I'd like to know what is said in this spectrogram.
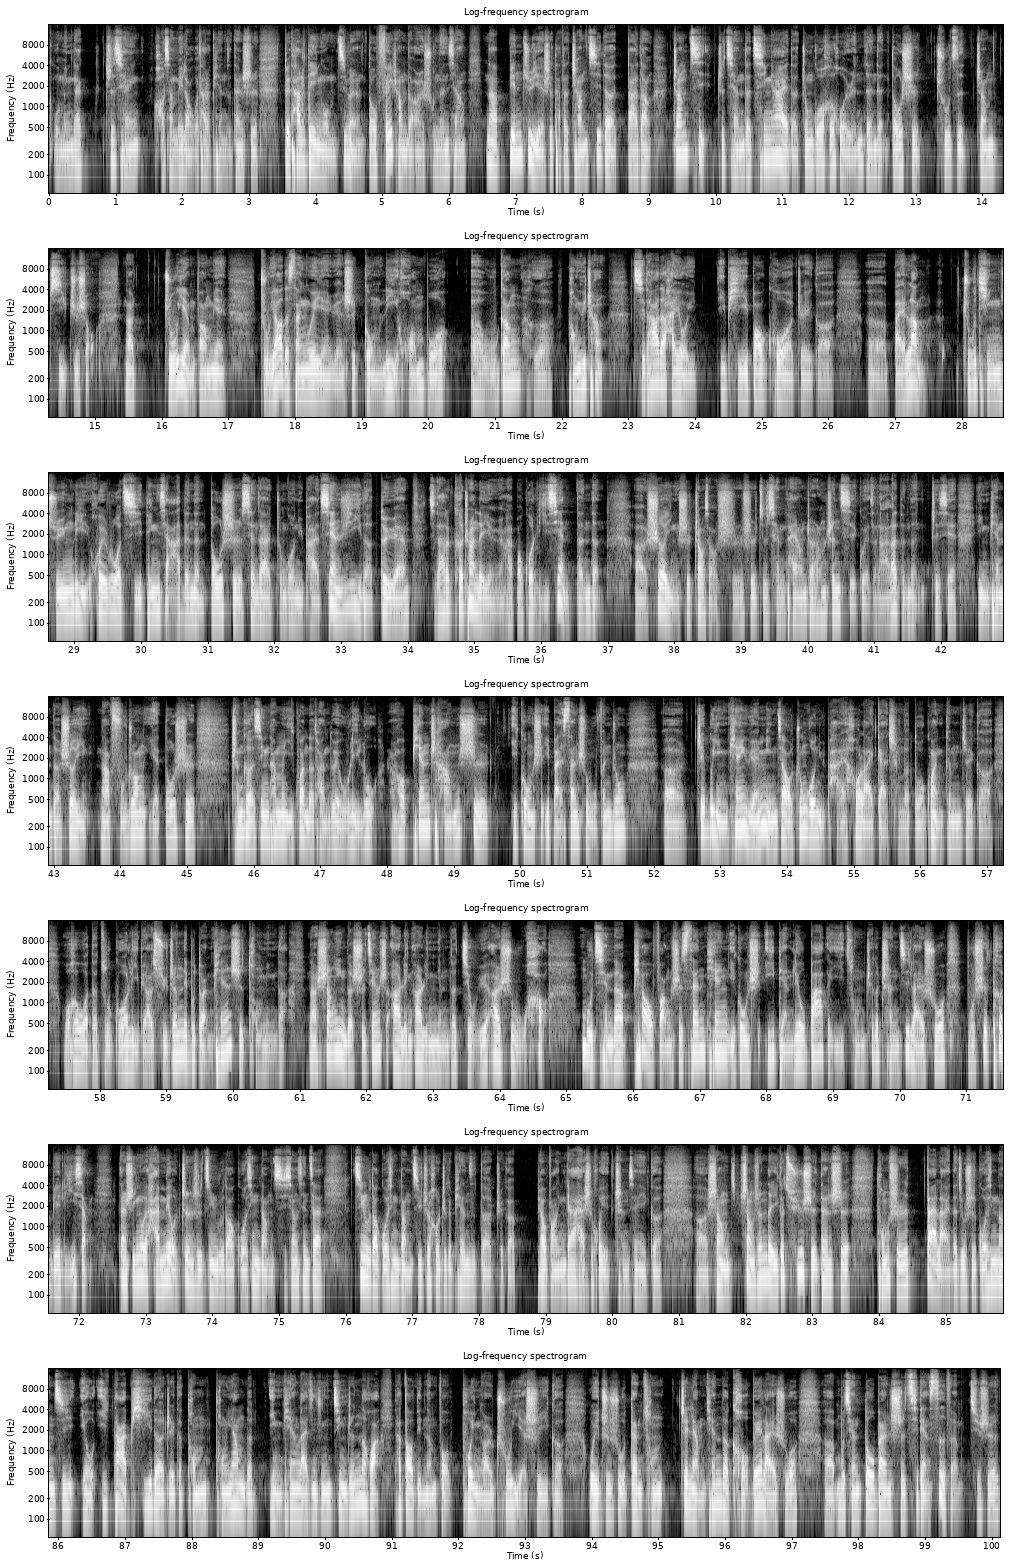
我们应该之前好像没聊过他的片子，但是对他的电影我们基本上都非常的耳熟能详。那编剧也是他的长期的搭档张继，之前的《亲爱的中国合伙人》等等都是出自张继之手。那主演方面，主要的三位演员是巩俐、黄渤。呃，吴刚和彭昱畅，其他的还有一一批，包括这个呃白浪、朱婷、徐云丽、惠若琪、丁霞等等，都是现在中国女排现役的队员。其他的客串的演员还包括李现等等。呃，摄影是赵小石，是之前《太阳照常升起》《鬼子来了》等等这些影片的摄影。那服装也都是陈可辛他们一贯的团队五里路。然后片长是。一共是一百三十五分钟，呃，这部影片原名叫《中国女排》，后来改成了《夺冠》，跟这个《我和我的祖国》里边徐峥那部短片是同名的。那上映的时间是二零二零年的九月二十五号，目前的票房是三天一共是一点六八个亿。从这个成绩来说，不是特别理想，但是因为还没有正式进入到国庆档期，相信在进入到国庆档期之后，这个片子的这个。票房应该还是会呈现一个，呃上上升的一个趋势，但是同时带来的就是国庆档期有一大批的这个同同样的影片来进行竞争的话，它到底能否脱颖而出也是一个未知数。但从这两天的口碑来说，呃，目前豆瓣是七点四分，其实。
